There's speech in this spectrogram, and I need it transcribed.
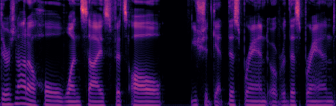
there's not a whole one size fits all. You should get this brand over this brand.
